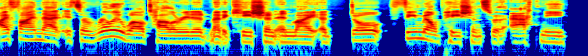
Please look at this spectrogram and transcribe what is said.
I find that it's a really well tolerated medication in my adult female patients with acne,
